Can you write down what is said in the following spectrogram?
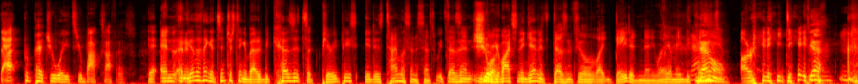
that perpetuates your box office. Yeah, and, and the other thing that's interesting about it, because it's a period piece, it is timeless in a sense. It doesn't. You know, Sure. you're watching it again, it doesn't feel like dated in any way. I mean, because No. it's already dated. Yeah, mm-hmm. Mm-hmm.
